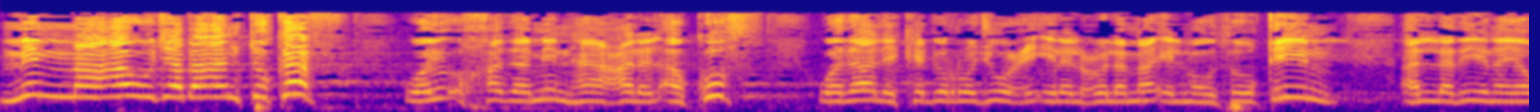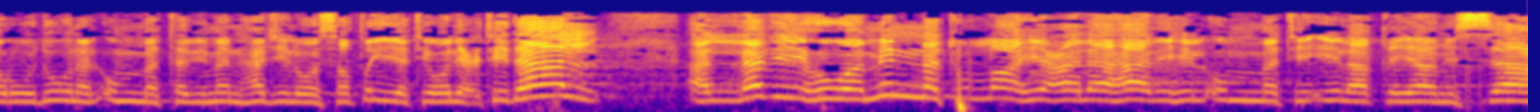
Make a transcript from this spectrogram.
مما أوجب أن تكف ويؤخذ منها على الأكف. وذلك بالرجوع إلى العلماء الموثوقين الذين يرودون الأمة بمنهج الوسطية والاعتدال الذي هو منة الله على هذه الأمة إلى قيام الساعة.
